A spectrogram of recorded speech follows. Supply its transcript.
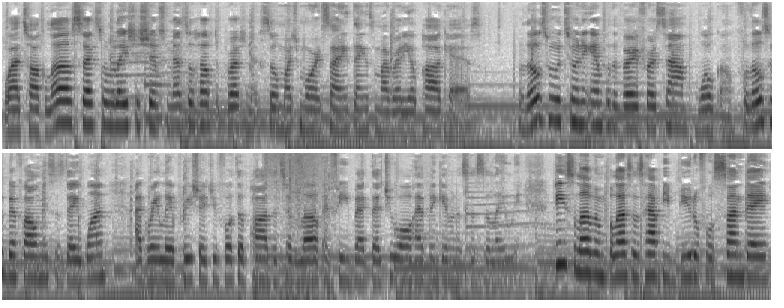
where I talk love, sexual relationships, mental health, depression, and so much more exciting things in my radio podcast. For those who are tuning in for the very first time, welcome. For those who've been following me since day one, I greatly appreciate you for the positive love and feedback that you all have been giving us sister lately. Peace, love, and blessings. Happy, beautiful Sunday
